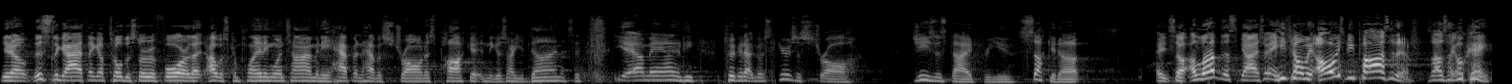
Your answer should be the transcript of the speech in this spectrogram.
You know, this is the guy I think I've told the story before that I was complaining one time and he happened to have a straw in his pocket and he goes, Are you done? I said, Yeah, man. And he took it out and goes, Here's a straw. Jesus died for you. Suck it up. And so I love this guy. So he told me always be positive. So I was like, okay.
